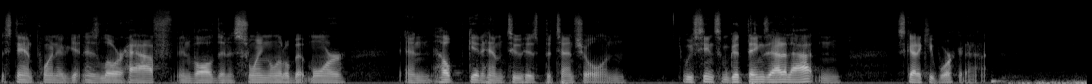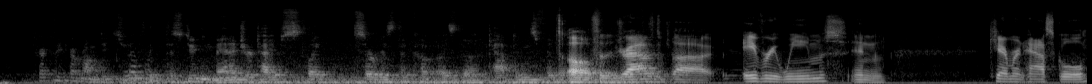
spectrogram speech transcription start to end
the standpoint of getting his lower half involved in his swing a little bit more, and help get him to his potential. And we've seen some good things out of that, and just got to keep working at it. Correct me if I'm wrong, did you have like the student manager types like serve as the, co- as the captains for the? Oh, for the draft, uh, Avery Weems and Cameron Haskell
